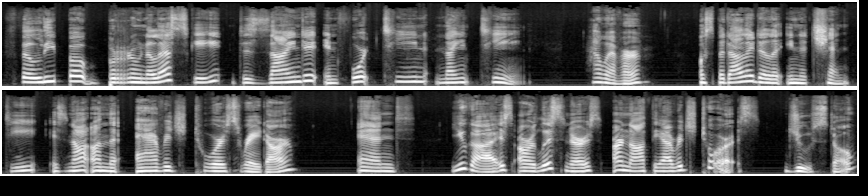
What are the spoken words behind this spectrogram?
Filippo Brunelleschi designed it in 1419. However, Ospedale della Innocenti is not on the average tourist radar, and you guys, our listeners, are not the average tourist. Giusto.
